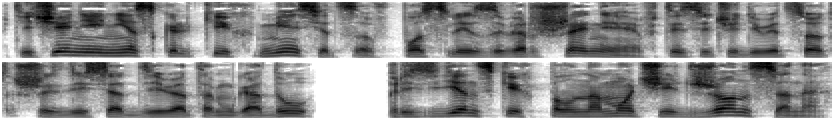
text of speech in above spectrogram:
В течение нескольких месяцев после завершения в 1969 году президентских полномочий Джонсона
